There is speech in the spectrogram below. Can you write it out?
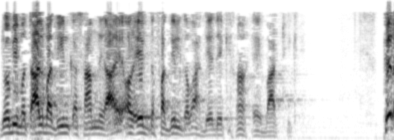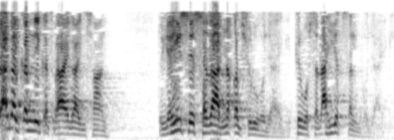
جو بھی مطالبہ دین کا سامنے آئے اور ایک دفعہ دل گواہ دے دے کہ ہاں ہے، بات ٹھیک ہے۔ پھر اگر کرنی کترائے گا انسان، تو یہیں سے سزا نقد شروع ہو جائے گی، پھر وہ صلاحیت سلب ہو جائے گی۔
